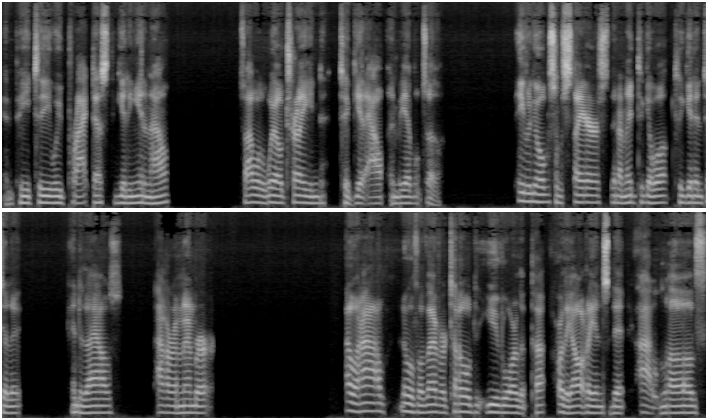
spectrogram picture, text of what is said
and PT. We practiced getting in and out. So I was well trained to get out and be able to even go up some stairs that I need to go up to get into the, into the house. I remember Oh, and I don't know if I've ever told you or the or the audience that I love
